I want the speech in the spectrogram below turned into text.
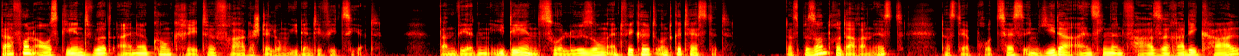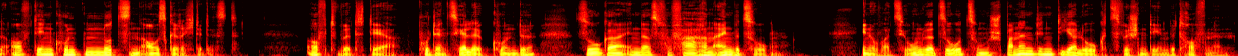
Davon ausgehend wird eine konkrete Fragestellung identifiziert. Dann werden Ideen zur Lösung entwickelt und getestet. Das Besondere daran ist, dass der Prozess in jeder einzelnen Phase radikal auf den Kundennutzen ausgerichtet ist. Oft wird der potenzielle Kunde sogar in das Verfahren einbezogen. Innovation wird so zum spannenden Dialog zwischen den Betroffenen.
